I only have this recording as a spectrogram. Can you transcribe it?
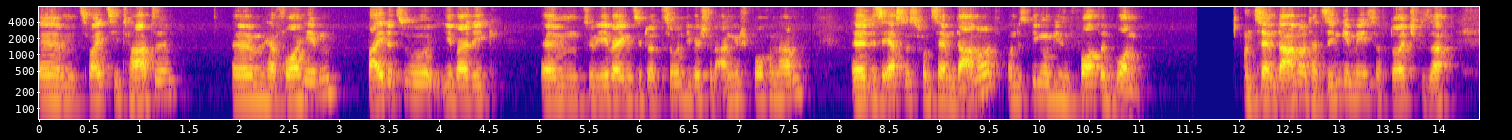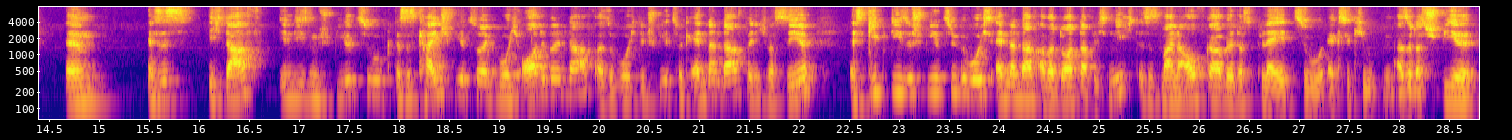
ähm, zwei Zitate ähm, hervorheben, beide zu jeweilig, ähm, zur jeweiligen Situation, die wir schon angesprochen haben. Äh, das erste ist von Sam Darnold und es ging um diesen Fourth and One. Und Sam Darnold hat sinngemäß auf Deutsch gesagt, ähm, es ist, ich darf in diesem Spielzug, das ist kein Spielzeug, wo ich audiblen darf, also wo ich den Spielzug ändern darf, wenn ich was sehe. Es gibt diese Spielzüge, wo ich es ändern darf, aber dort darf ich es nicht. Es ist meine Aufgabe, das Play zu exekuten, also das Spiel,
